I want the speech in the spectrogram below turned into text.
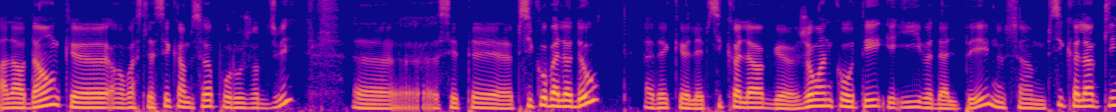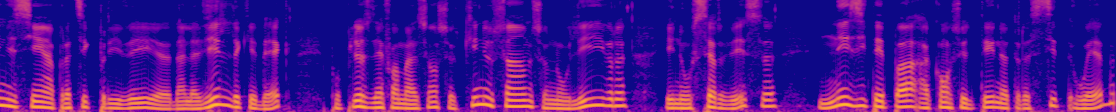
Alors donc, euh, on va se laisser comme ça pour aujourd'hui. Euh, C'était Psycho Balado avec euh, les psychologues euh, Joanne Côté et Yves Dalpé. Nous sommes psychologues cliniciens en pratique privée euh, dans la ville de Québec. Pour plus d'informations sur qui nous sommes, sur nos livres et nos services, n'hésitez pas à consulter notre site web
